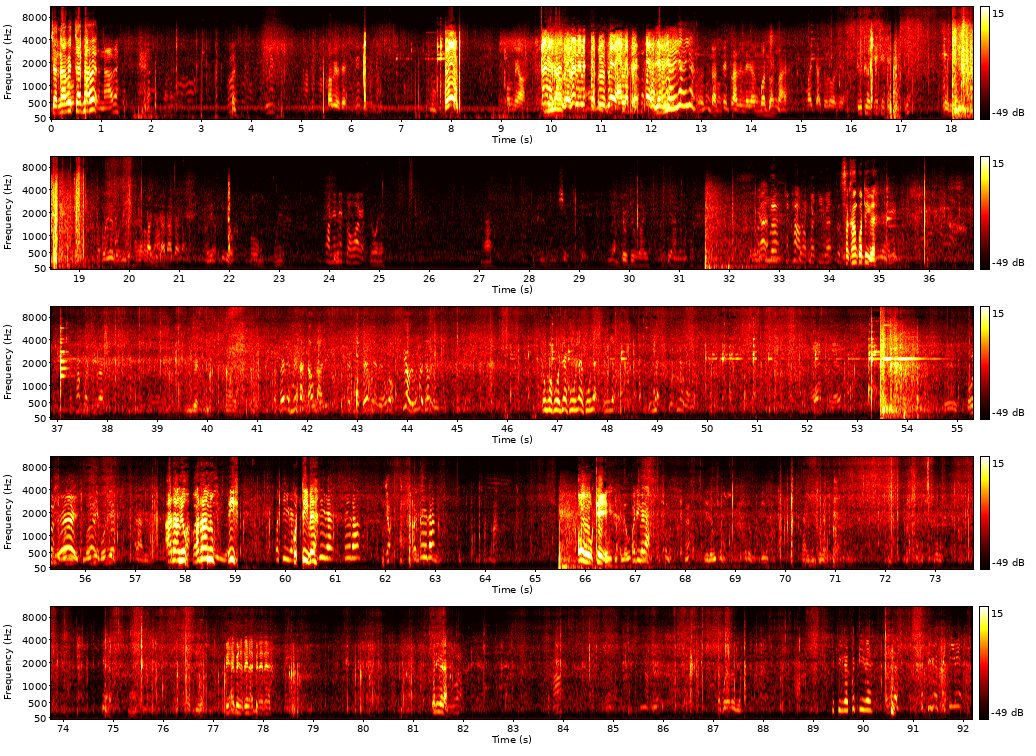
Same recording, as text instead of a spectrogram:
trận nào ấy trận nào ấy? Bao nhiêu thế? Ô con mèo. Đây là người bên này tôi lấy lại là thế dạ dạ dạ dạ. Ờ, đặt cái class này là quan trọng mà mà cả chỗ rồi từ từ chạy chạy chạy từ từ Hãy subscribe cho kênh Ghiền Mì Gõ Để không bỏ lỡ những video hấp dẫn mới nấu lại đi dạy khu dạy khu dạy khu dạy khu dạy Aramio Aramio 이 Cattive. Cattive. Cattive. Veda. Veda. Ok. Oddio, veda. Hai bene, hai bene, hai bene. Arriverà. Quattire, quattire. Quattire, quattire.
